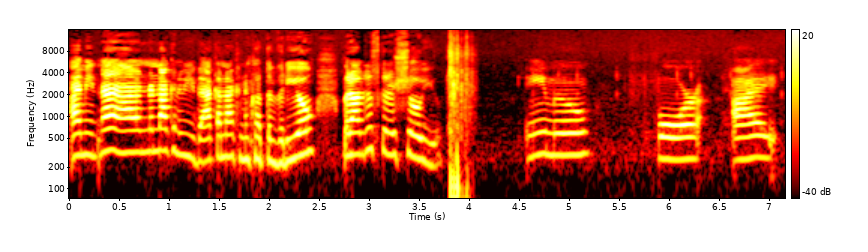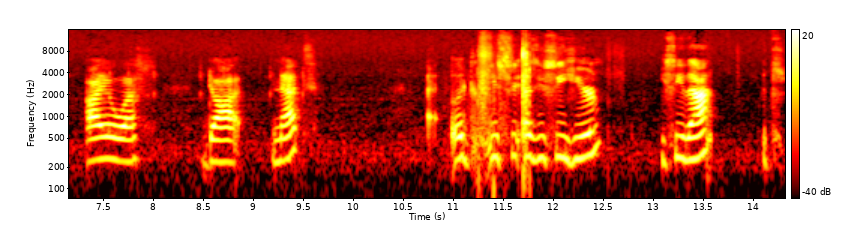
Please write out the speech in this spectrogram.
I mean, nah, I'm not gonna be back. I'm not gonna cut the video, but I'm just gonna show you. Emu for i iOS dot net. Like you see, as you see here, you see that it's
